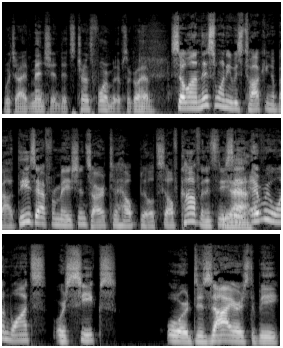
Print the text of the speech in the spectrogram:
which I had mentioned. It's transformative. So go ahead. So on this one, he was talking about these affirmations are to help build self confidence. And he Yeah. said everyone wants or seeks or desires to be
